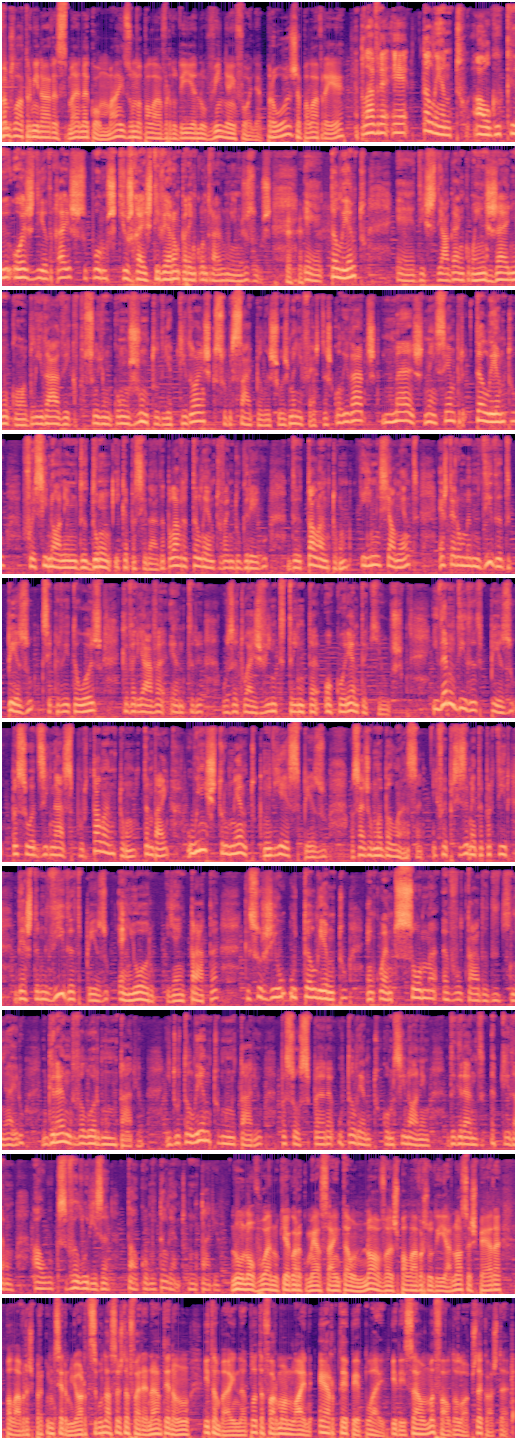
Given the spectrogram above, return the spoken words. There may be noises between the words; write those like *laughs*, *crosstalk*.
Vamos lá terminar a semana com mais uma palavra do dia no Vinha em Folha. Para hoje a palavra é. A palavra é talento, algo que hoje, dia de Reis, supomos que os reis tiveram para encontrar o menino Jesus. *laughs* É talento é, diz-se de alguém com engenho, com habilidade e que possui um conjunto de aptidões que sobressai pelas suas manifestas qualidades, mas nem sempre talento foi sinónimo de dom e capacidade. A palavra talento vem do grego, de talanton, e inicialmente esta era uma medida de peso, que se acredita hoje que variava entre os atuais 20, 30 ou 40 quilos. E da medida de peso passou a designar-se por talanton também o instrumento que media esse peso, ou seja, uma balança. E foi precisamente a partir desta medida de peso, em ouro e em prata, que surgiu o talento enquanto soma avultada de dinheiro, grande valor monetário. E do talento monetário passou-se para o talento como sinónimo de grande aptidão, algo que se valoriza tal como o talento monetário. No novo ano que agora começa, então novas palavras do dia à nossa espera, palavras para conhecer melhor de segunda a sexta-feira na Antena 1 e também na plataforma online RTP Play. Edição Mafalda Lopes da Costa.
